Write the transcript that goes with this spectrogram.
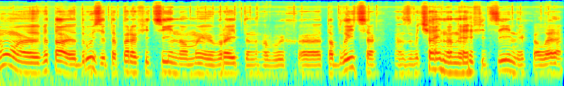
Ну, е, вітаю, друзі. Тепер офіційно ми в рейтингових е, таблицях. Звичайно, не офіційних, але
